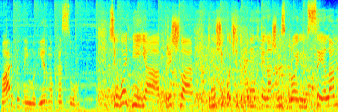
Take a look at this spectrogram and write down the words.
фарби неймовірну красу. Сьогодні я прийшла, тому що хочу допомогти нашим збройним силам.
